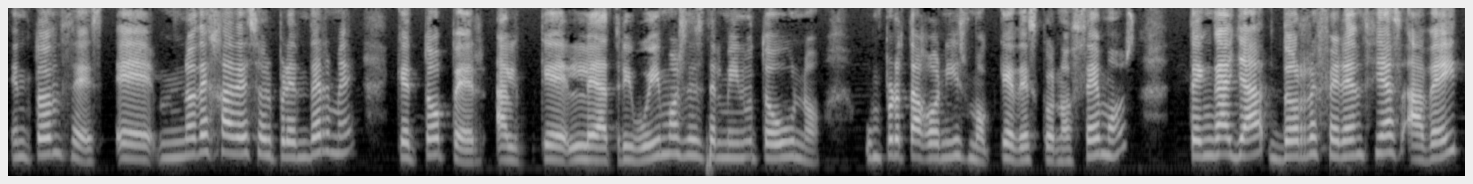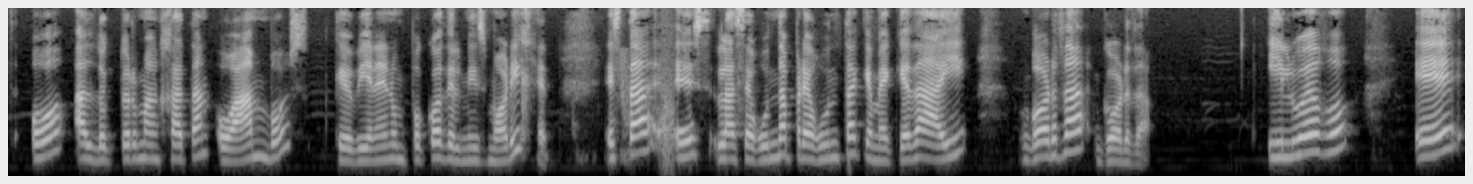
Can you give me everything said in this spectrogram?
Entonces, eh, no deja de sorprenderme que Topper, al que le atribuimos desde el minuto uno un protagonismo que desconocemos, tenga ya dos referencias a Bates o al Doctor Manhattan o a ambos, que vienen un poco del mismo origen. Esta es la segunda pregunta que me queda ahí, gorda, gorda. Y luego, eh,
